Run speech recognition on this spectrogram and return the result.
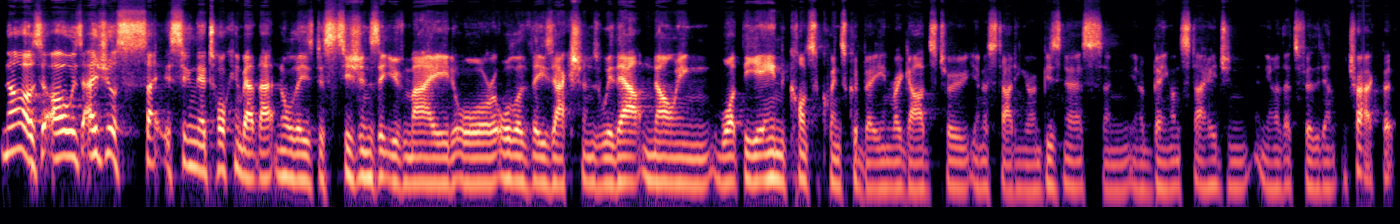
No, I was, I was as you're sitting there talking about that and all these decisions that you've made or all of these actions without knowing what the end consequence could be in regards to you know starting your own business and you know being on stage and you know that's further down the track. But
